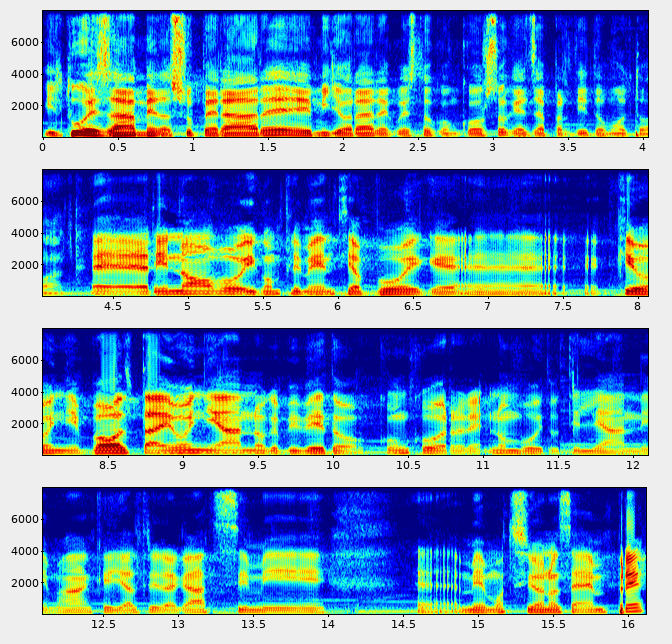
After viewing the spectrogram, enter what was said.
il tuo esame da superare e migliorare questo concorso che è già partito molto alto. Eh, rinnovo i complimenti a voi che, eh, che, ogni volta e ogni anno che vi vedo concorrere, non voi tutti gli anni, ma anche gli altri ragazzi mi eh, mi emoziono sempre.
